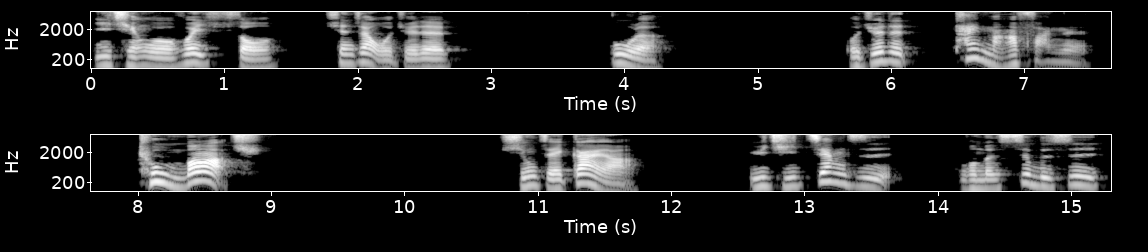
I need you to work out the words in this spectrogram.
以前我会收，现在我觉得不了，我觉得太麻烦了，too much，熊贼盖啊，与其这样子。我们是不是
